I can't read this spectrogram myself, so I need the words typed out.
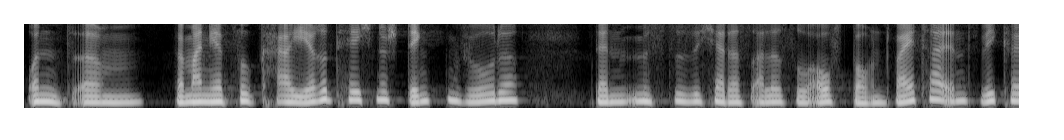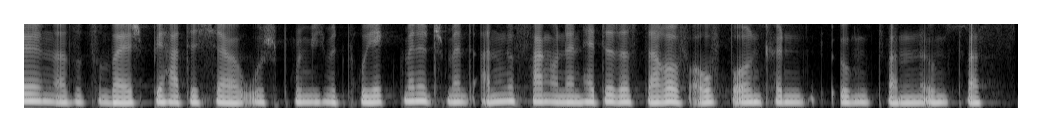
und ähm, wenn man jetzt so karrieretechnisch denken würde, dann müsste sich ja das alles so aufbauend weiterentwickeln. Also zum Beispiel hatte ich ja ursprünglich mit Projektmanagement angefangen und dann hätte das darauf aufbauen können, irgendwann irgendwas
